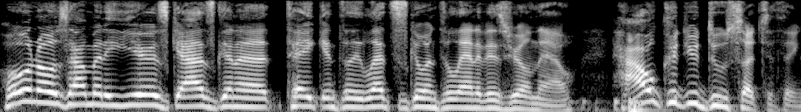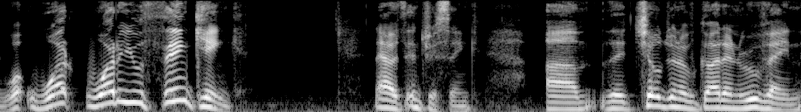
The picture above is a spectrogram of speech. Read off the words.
Who knows how many years God's going to take until he lets us go into the land of Israel now? How could you do such a thing? What, what, what are you thinking? Now, it's interesting. Um, the children of Gad and Reuven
